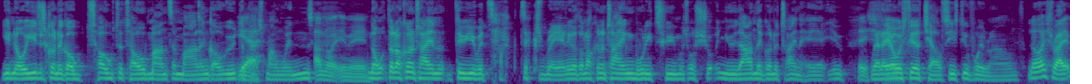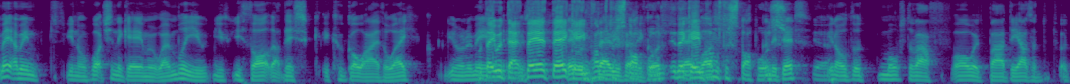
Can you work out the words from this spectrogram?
you know you're just going to go toe to toe, man to man, and go who the Yeah. best man wins. I know what you mean. No, they're not going to try and do you with tactics, really, or they're not going to try and worry too much about shutting you down. They're going to try and hurt you. It's Where I always feel Chelsea's the other way around. No, it's right, mate. I mean, you know, watching the game at Wembley, you you, you thought that this it could go either way. You know what I mean? they were de- was- their- their game plan to stop us. Their it game plan to stop us. and they did. Yeah. You know, the most of our forward, Bar Diaz, had a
